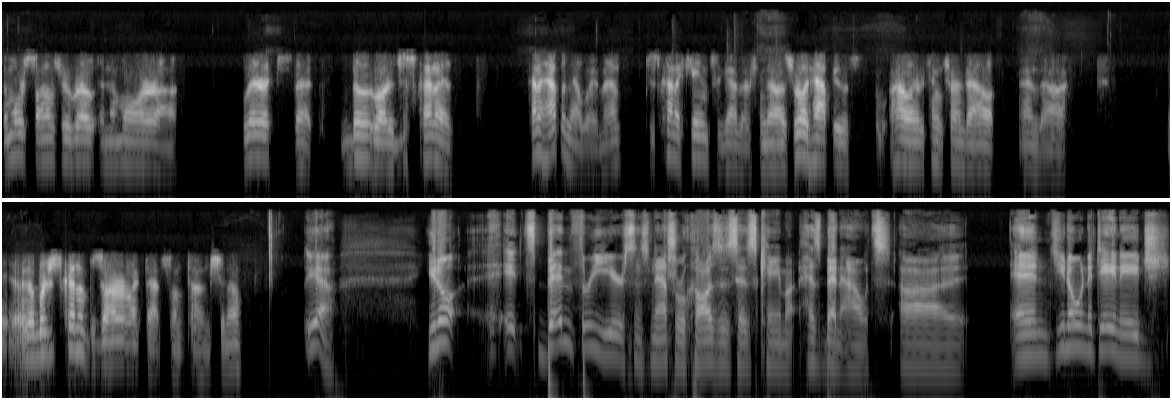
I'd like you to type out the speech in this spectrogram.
the more songs we wrote and the more uh, lyrics that Billy wrote, it just kind of, kind of happened that way, man. Just kind of came together. You know, I was really happy with how everything turned out, and uh, you know, we're just kind of bizarre like that sometimes, you know. Yeah, you know, it's been three years since Natural Causes has came has been out, uh, and you know, in a day and age,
